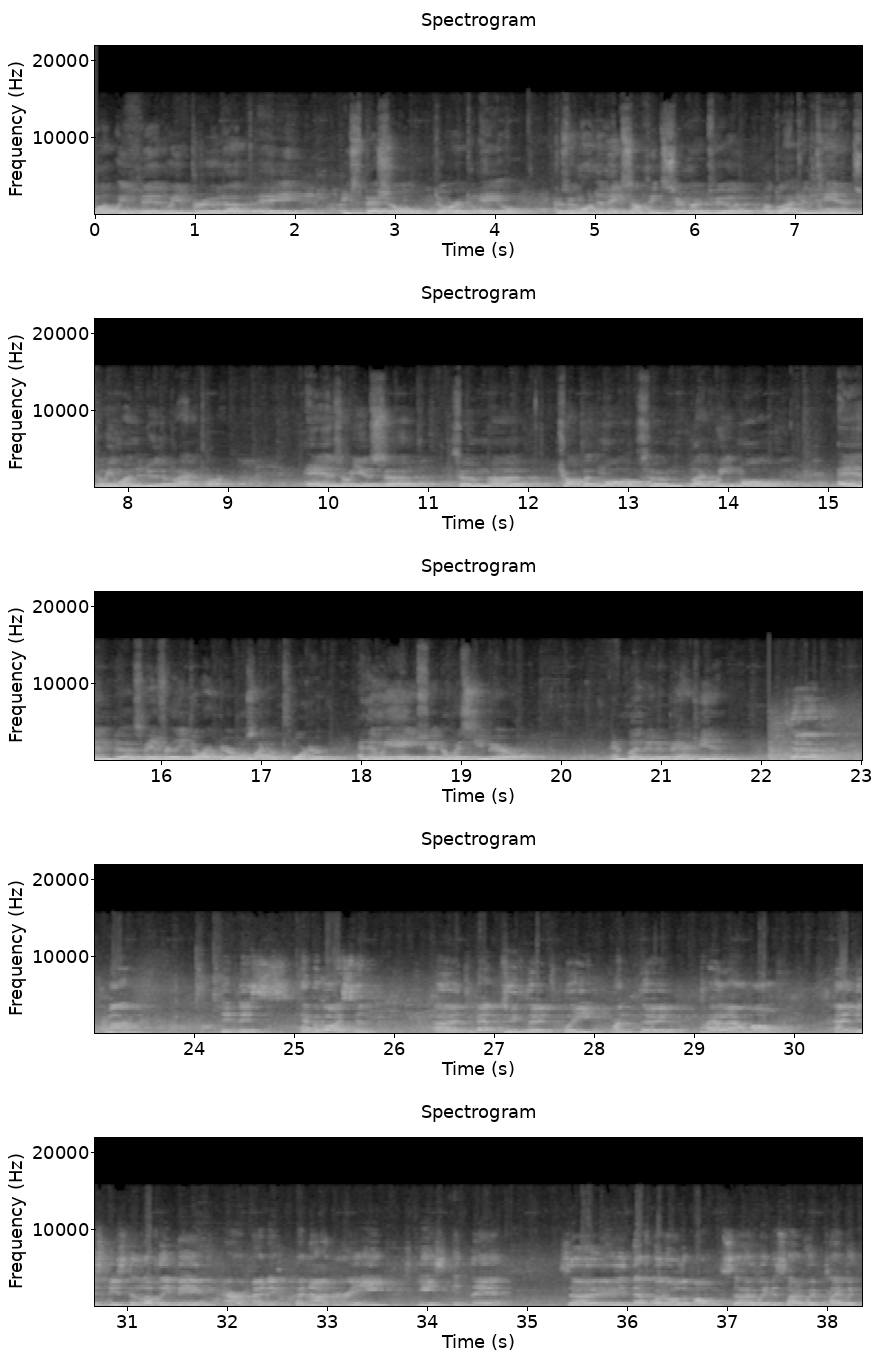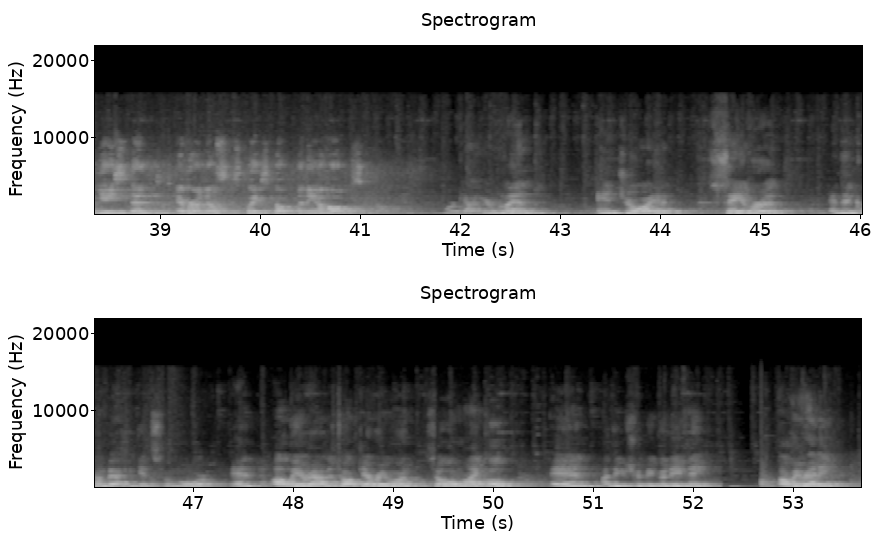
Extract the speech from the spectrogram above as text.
what we did, we brewed up a, a special dark ale because we wanted to make something similar to a, a, black and tan, so we wanted to do the black part. And so we used uh, some uh, chocolate malt, some black wheat malt, and uh, it's made a fairly dark beer, almost like a porter. And then we aged it in a whiskey barrel and blended it back in. So Mark did this Hefeweizen uh, it's about two-thirds wheat, one-third pale ale malt, and just used a lovely big aromatic banana-y yeast in there. So they've got all the malt, so we decided we'd play with yeast and everyone else this week's got plenty of hops. Work out your blend, enjoy it, savor it, and then come back and get some more. And I'll be around to talk to everyone, so will Michael, and I think it should be a good evening. Are we ready?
